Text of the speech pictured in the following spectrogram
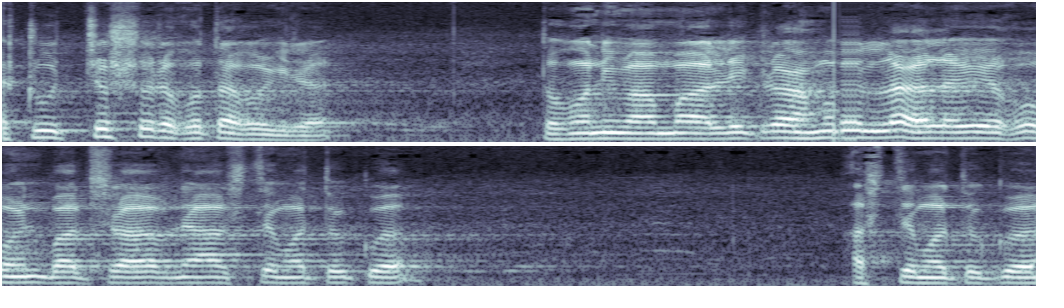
একটু উচ্চস্বরে কথা কইরা তখন ইমাম মালিক রহমতুল্লাহ এখন বাদশাহ আপনি আসতে মাতো কুয়া। আসতে মাতো কুয়া।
